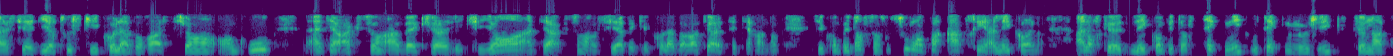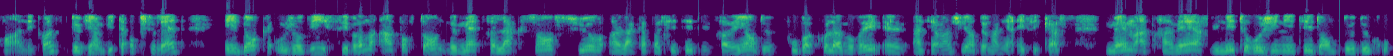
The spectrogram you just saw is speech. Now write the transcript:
Euh, c'est-à-dire tout ce qui est collaboration en groupe, interaction avec euh, les clients, interaction aussi avec les collaborateurs, etc. Donc ces compétences sont souvent pas apprises à l'école alors que les compétences techniques ou technologiques qu'on apprend à l'école deviennent vite obsolètes et donc aujourd'hui, c'est vraiment important de mettre l'accent sur euh, la capacité des travailleurs de pouvoir collaborer et interagir de manière efficace, même à travers une hétérogénéité de deux groupes.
